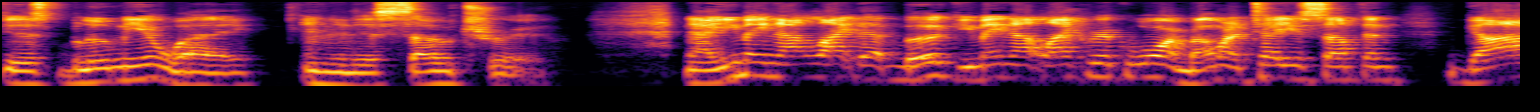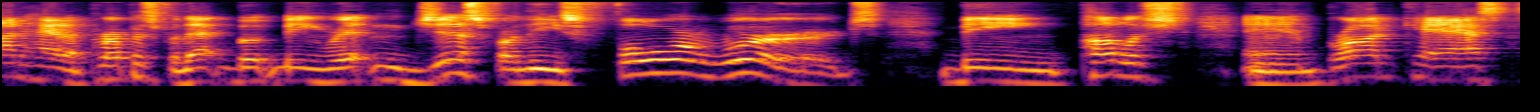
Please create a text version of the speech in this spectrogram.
just blew me away. And it is so true. Now, you may not like that book. You may not like Rick Warren, but I want to tell you something. God had a purpose for that book being written just for these four words being published and broadcast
